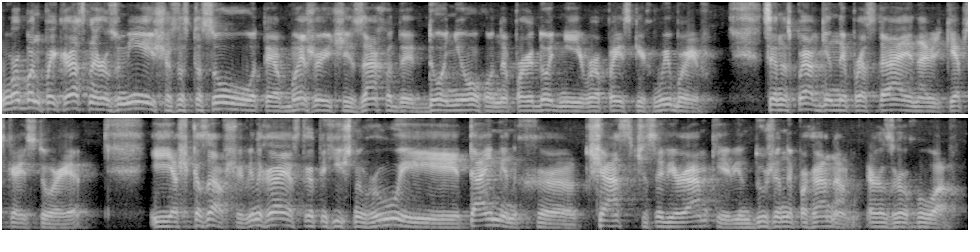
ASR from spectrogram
Орбан прекрасно розуміє, що застосовувати обмежуючі заходи до нього напередодні європейських виборів це насправді непроста і навіть кепська історія. І я ж казав, що він грає в стратегічну гру, і таймінг, е, час, часові рамки він дуже непогано розрахував.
